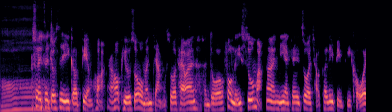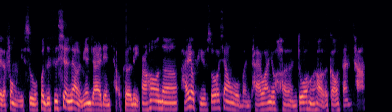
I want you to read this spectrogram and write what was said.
哦，所以这就是一个变化。然后比如说，我们讲说台湾很多凤梨酥嘛，那你也可以做巧克力饼皮口味的凤梨酥，或者是馅料里面加一点巧克力。然后呢，还有比如说像我们台湾有很多很好的高山茶，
